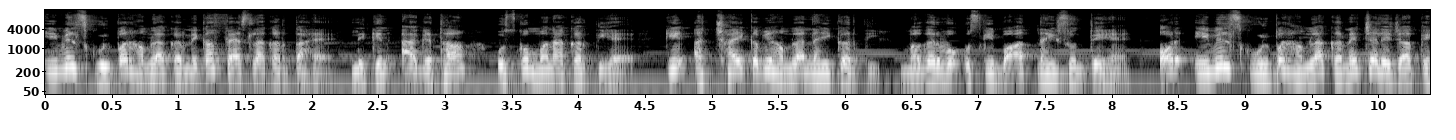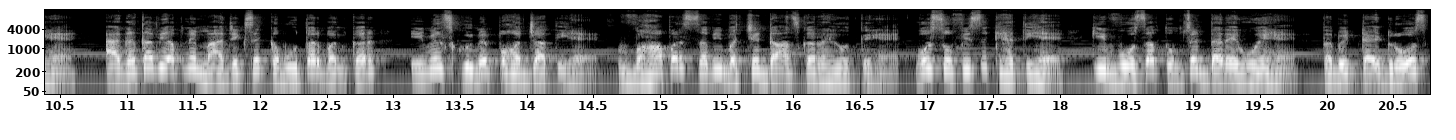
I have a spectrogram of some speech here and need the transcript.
इविल स्कूल पर हमला करने का फैसला करता है, लेकिन एगथा उसको मना करती है कि अच्छाई कभी हमला नहीं करती, मगर वो उसकी बात नहीं सुनते हैं और इविल स्कूल पर हमला करने चले जाते हैं। एगथा भी अपने मैजिक से कबूतर बनकर इविल स्कूल में पहुँच जाती है। वहाँ पर सभी बच्चे डांस कर रहे होते हैं। वो सोफी से कहती है कि वो सब तुमसे डरे हुए हैं। तभी टेड्रोस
